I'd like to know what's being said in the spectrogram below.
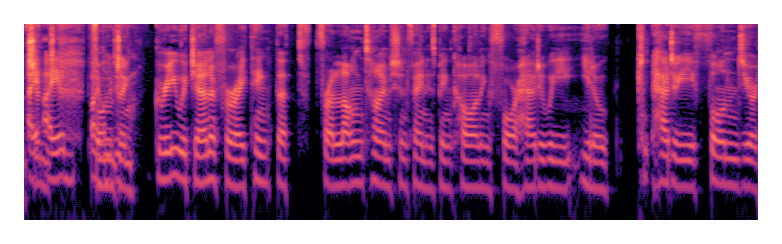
pension I, I would funding. agree with Jennifer. I think that for a long time, Sinn Féin has been calling for how do we, you know, how do you fund your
